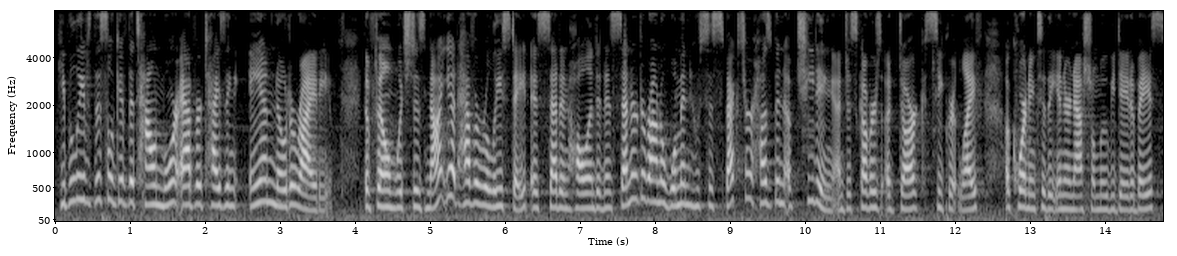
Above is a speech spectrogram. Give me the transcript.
He believes this will give the town more advertising and notoriety. The film, which does not yet have a release date, is set in Holland and is centered around a woman who suspects her husband of cheating and discovers a dark, secret life, according to the International Movie Database.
